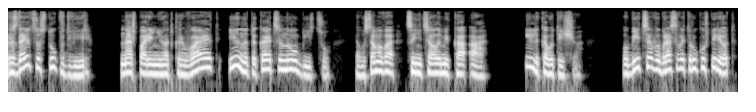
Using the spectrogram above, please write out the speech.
Раздается стук в дверь. Наш парень ее открывает и натыкается на убийцу, того самого с инициалами КА. Или кого-то еще. Убийца выбрасывает руку вперед.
